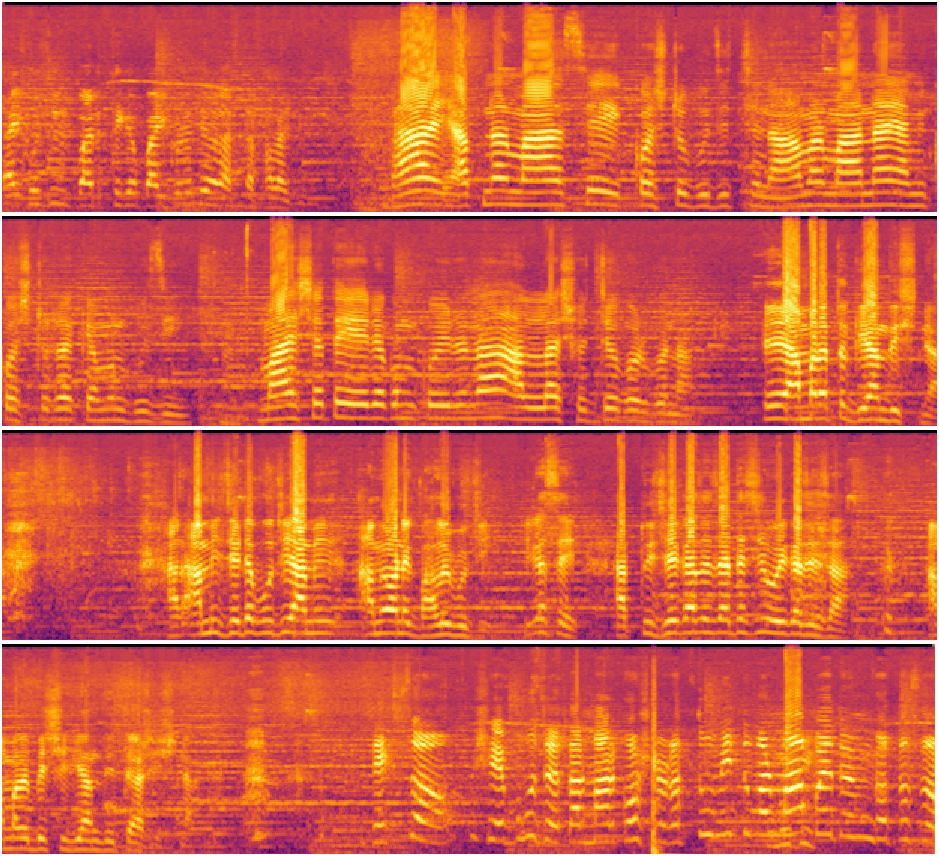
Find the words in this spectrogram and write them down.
তাই কইছিস বাড়ি থেকে বাই করে দিয়ে রাস্তা ফালাই দিবি। ভাই আপনার মা আছে কষ্ট বুঝিচ্ছে না। আমার মা নাই আমি কষ্টটা কেমন বুঝি? মায়ের সাথে এরকম কইরো না আল্লাহ সহ্য করবে না। এ আমার এত জ্ঞান দিস না। আর আমি যেটা বুঝি আমি আমি অনেক ভালোই বুঝি ঠিক আছে? আর তুই যে কাজে যাইতেছিস ওই কাজে যা। আমার বেশি জ্ঞান দিতে আসিস না। দেখছ সে বুঝে তার মার কষ্টটা। তুমি তোমার মা। পেয়ে তুমি করতেছো।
